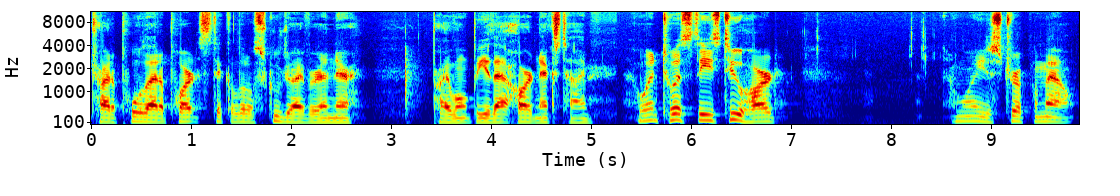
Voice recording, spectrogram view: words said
try to pull that apart and stick a little screwdriver in there. Probably won't be that hard next time. I wouldn't twist these too hard. I want you to strip them out.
